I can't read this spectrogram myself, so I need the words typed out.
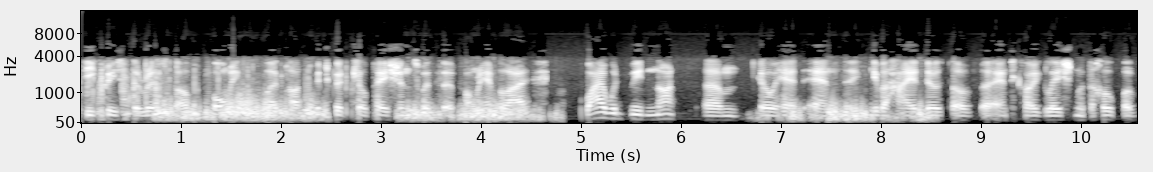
decrease the risk of forming blood clots, which could kill patients with pulmonary emboli. Why would we not um, go ahead and uh, give a higher dose of uh, anticoagulation with the hope of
